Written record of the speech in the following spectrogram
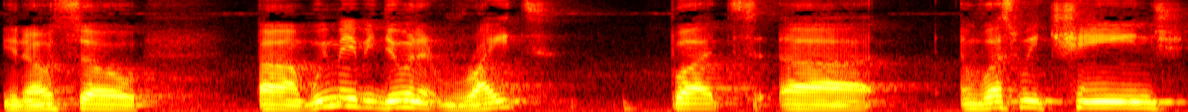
You know, so uh, we may be doing it right, but uh, unless we change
